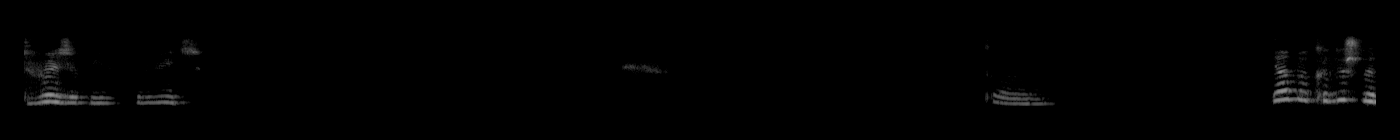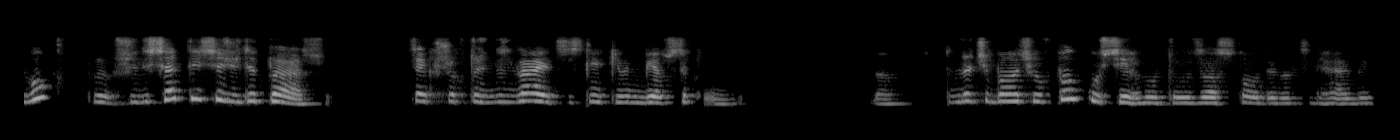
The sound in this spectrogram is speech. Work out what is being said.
Дивіться. Я би, звісно, його купив 60 тисяч ДПС. Це якщо хтось не знає, це скільки він б'є в секунду. Да. Ти, до речі, бачив пилку сігнуту за 111 гемів.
